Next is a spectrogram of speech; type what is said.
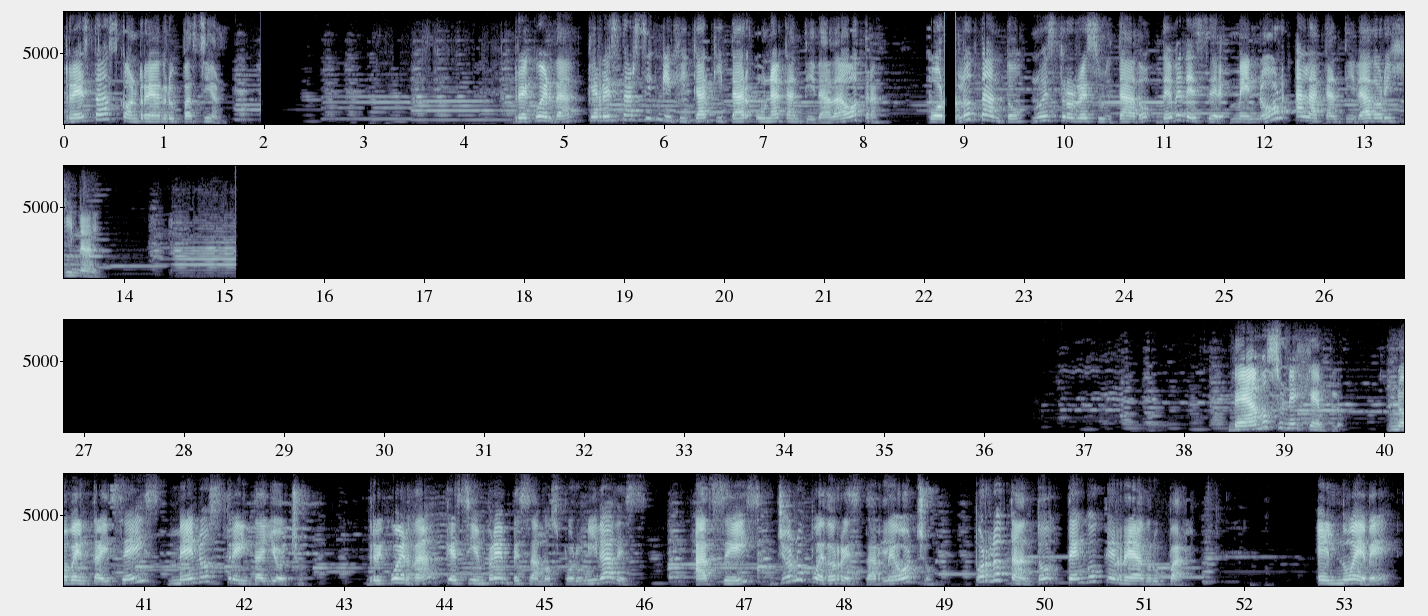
Restas con reagrupación. Recuerda que restar significa quitar una cantidad a otra. Por lo tanto, nuestro resultado debe de ser menor a la cantidad original. Veamos un ejemplo. 96 menos 38. Recuerda que siempre empezamos por unidades. A 6 yo no puedo restarle 8, por lo tanto tengo que reagrupar. El 9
